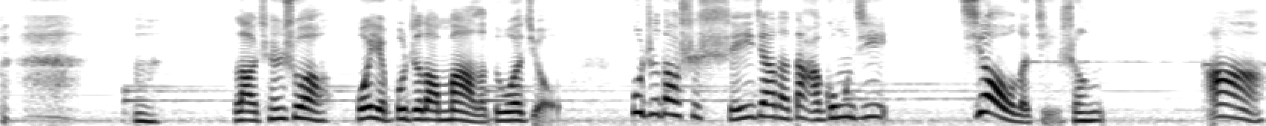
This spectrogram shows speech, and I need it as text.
嗯，老陈说，我也不知道骂了多久，不知道是谁家的大公鸡叫了几声，啊，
